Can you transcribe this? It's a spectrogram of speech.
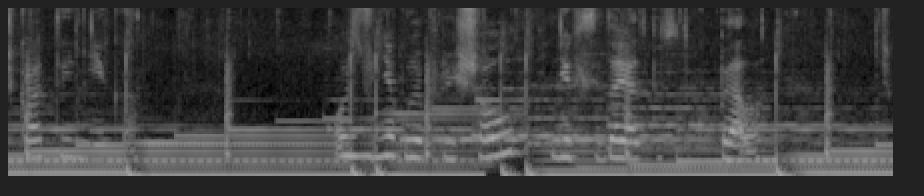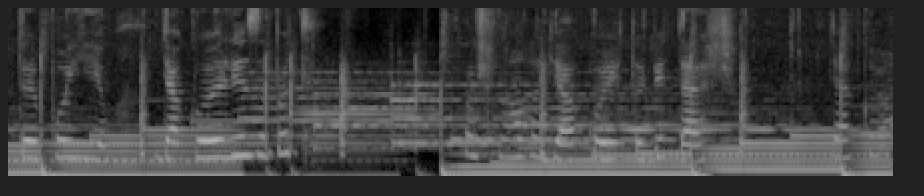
Чекати Ніка. Ось він коли прийшов, Нік сідай, я тут купила, щоб ти поїв. Дякую, Елізабет. Смачного дякую тобі теж. Дякую.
